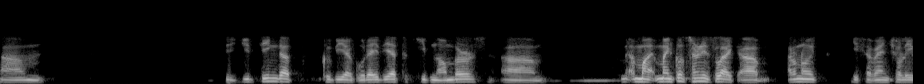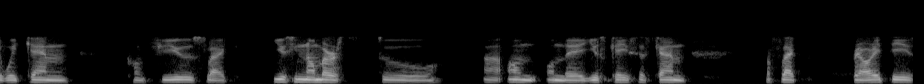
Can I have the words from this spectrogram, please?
Um, did you think that could be a good idea to keep numbers? Um, my, my concern is like, um, I don't know if eventually we can confuse like using numbers to uh, on on the use cases can reflect priorities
